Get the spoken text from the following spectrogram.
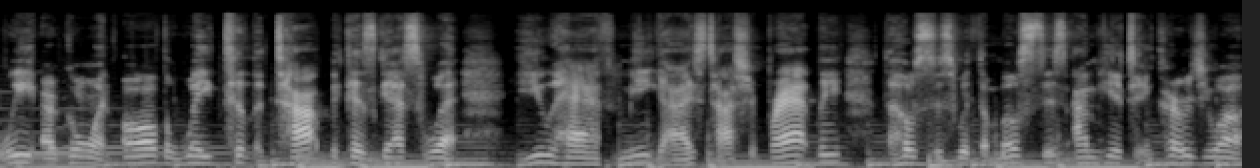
We are going all the way to the top because guess what? You have me, guys, Tatia Bradley, the hostess with the mostest. I'm here to encourage you all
